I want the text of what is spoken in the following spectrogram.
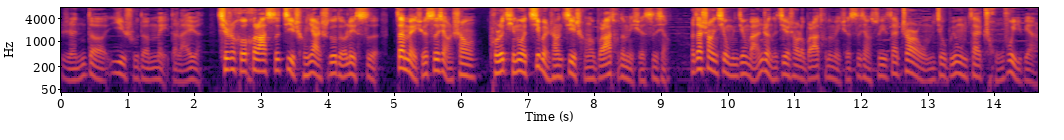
人的艺术的美的来源。其实和赫拉斯继承亚里士多德类似，在美学思想上，普罗提诺基本上继承了柏拉图的美学思想。而在上一期我们已经完整的介绍了柏拉图的美学思想，所以在这儿我们就不用再重复一遍了。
